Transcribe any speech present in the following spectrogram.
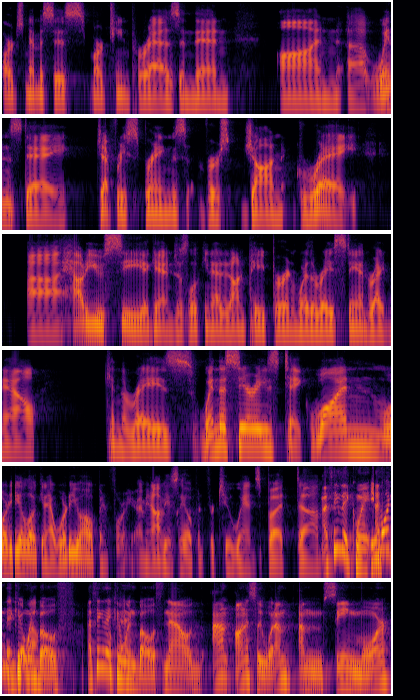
arch nemesis Martin Perez, and then on uh, Wednesday, Jeffrey Springs versus Jon Gray. Uh, how do you see again, just looking at it on paper and where the Rays stand right now? Can the Rays win this series? Take one. What are you looking at? What are you hoping for here? I mean, obviously hoping for two wins, but um, I think they can. Win, I think they can win both. I think they okay. can win both. Now, honestly, what I'm I'm seeing more,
